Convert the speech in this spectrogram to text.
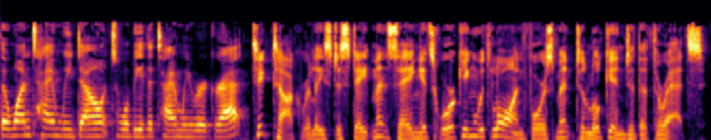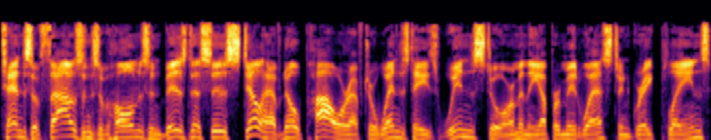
the one time we don't will be the time we regret. TikTok released a statement saying it's working with law enforcement to look into the threats. Tens of thousands of homes and businesses still have no power after Wednesday's windstorm in the upper Midwest and Great Plains.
